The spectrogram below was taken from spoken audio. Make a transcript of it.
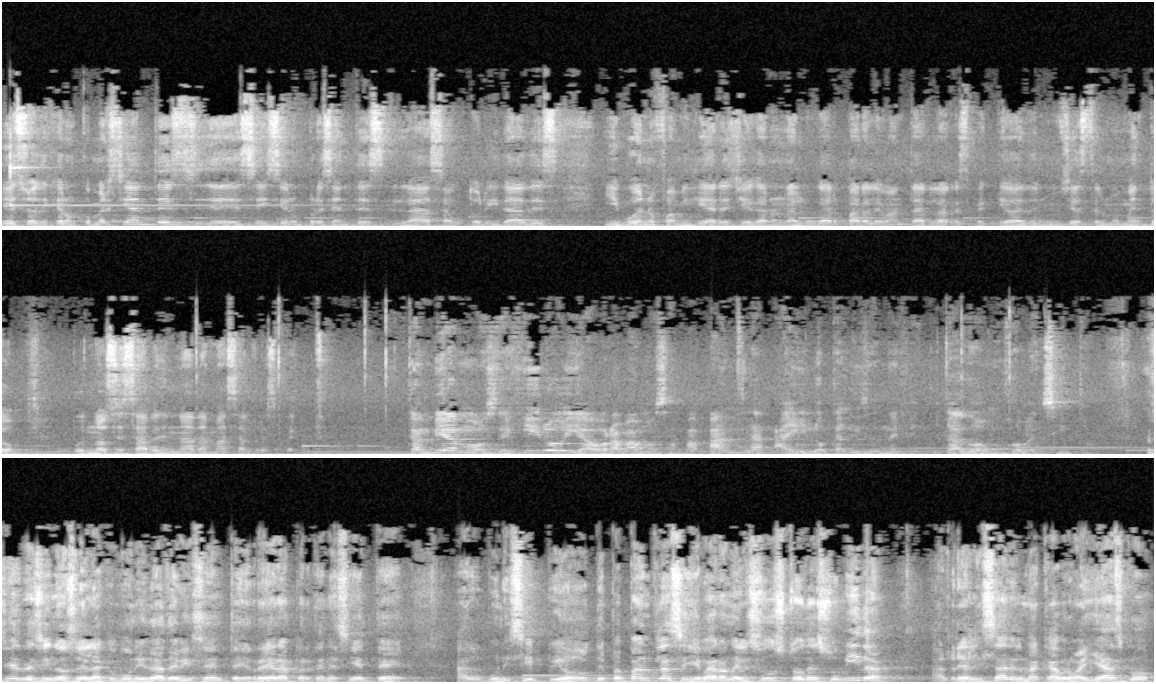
Eso dijeron comerciantes, eh, se hicieron presentes las autoridades y bueno, familiares llegaron al lugar para levantar la respectiva denuncia. Hasta el momento pues no se sabe nada más al respecto. Cambiamos de giro y ahora vamos a Papantla. Ahí localizan ejecutado a un jovencito. Así es, vecinos de la comunidad de Vicente Herrera, perteneciente al municipio de Papantla, se llevaron el susto de su vida al realizar el macabro hallazgo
